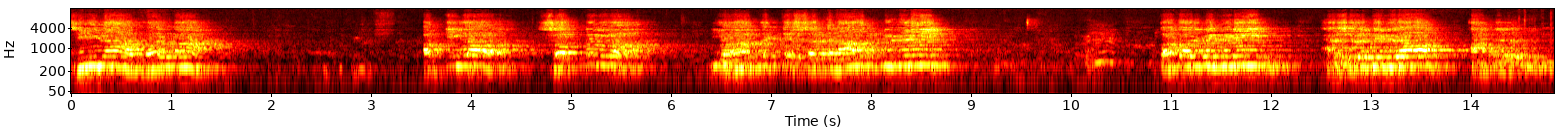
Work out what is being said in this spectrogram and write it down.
جینا مرنا عقیدہ سب بگڑا یہاں تک کہ سکرات بگڑی قبر بگڑی حشر بگڑا آخرت بگڑی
